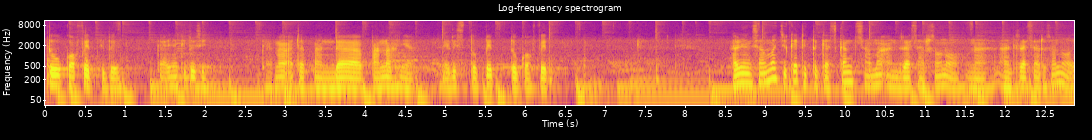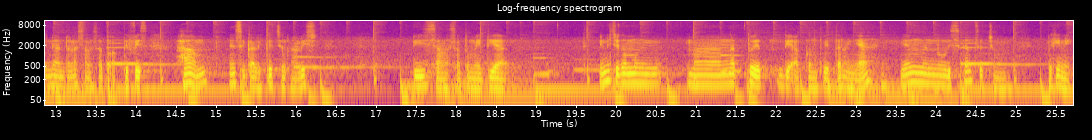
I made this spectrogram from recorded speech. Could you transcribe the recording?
to covid gitu. Kayaknya gitu sih. Karena ada tanda panahnya. Jadi stupid to covid. Hal yang sama juga ditegaskan sama Andreas Harsono. Nah, Andreas Harsono ini adalah salah satu aktivis HAM yang sekaligus jurnalis di salah satu media. Ini juga mengetweet di akun Twitternya yang menuliskan sejumlah begini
